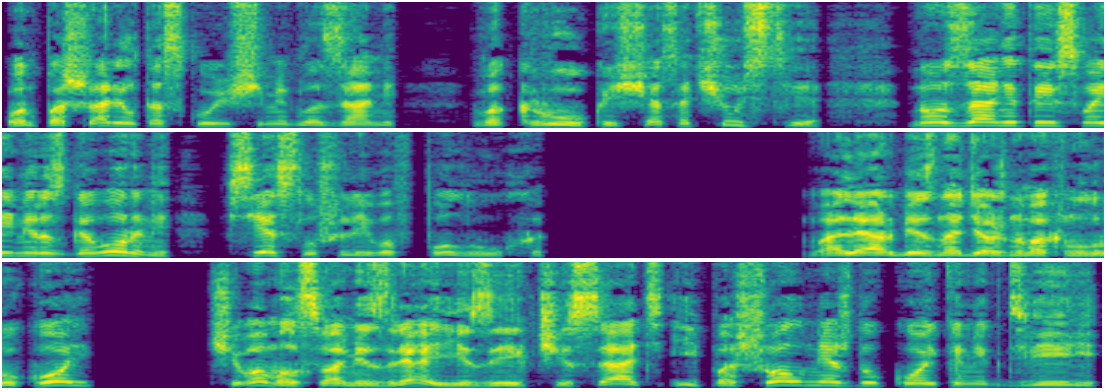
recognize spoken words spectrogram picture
Он пошарил тоскующими глазами вокруг, ища сочувствия, но, занятые своими разговорами, все слушали его в полуха. Маляр безнадежно махнул рукой, чего, мол, с вами зря язык чесать, и пошел между койками к двери,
